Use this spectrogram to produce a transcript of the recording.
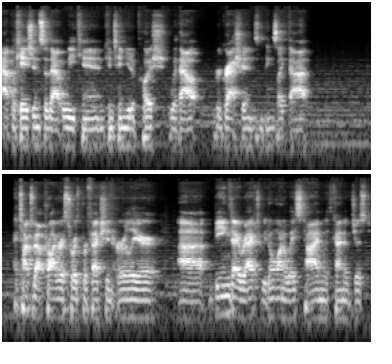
application so that we can continue to push without regressions and things like that. I talked about progress towards perfection earlier. Uh, being direct, we don't want to waste time with kind of just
